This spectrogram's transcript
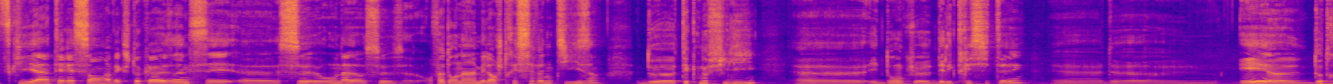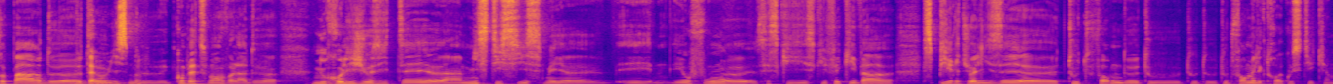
ce qui est intéressant avec Stockhausen, c'est euh, ce, on a en fait a un mélange très 70s de technophilie euh, et donc euh, d'électricité. Euh, de, et euh, d'autre part de, De taoïsme. de- complètement voilà de euh, une religiosité un mysticisme et, et, et au fond c'est ce qui, ce qui fait qu'il va spiritualiser toute forme de tout, toute, toute forme électroacoustique hein,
